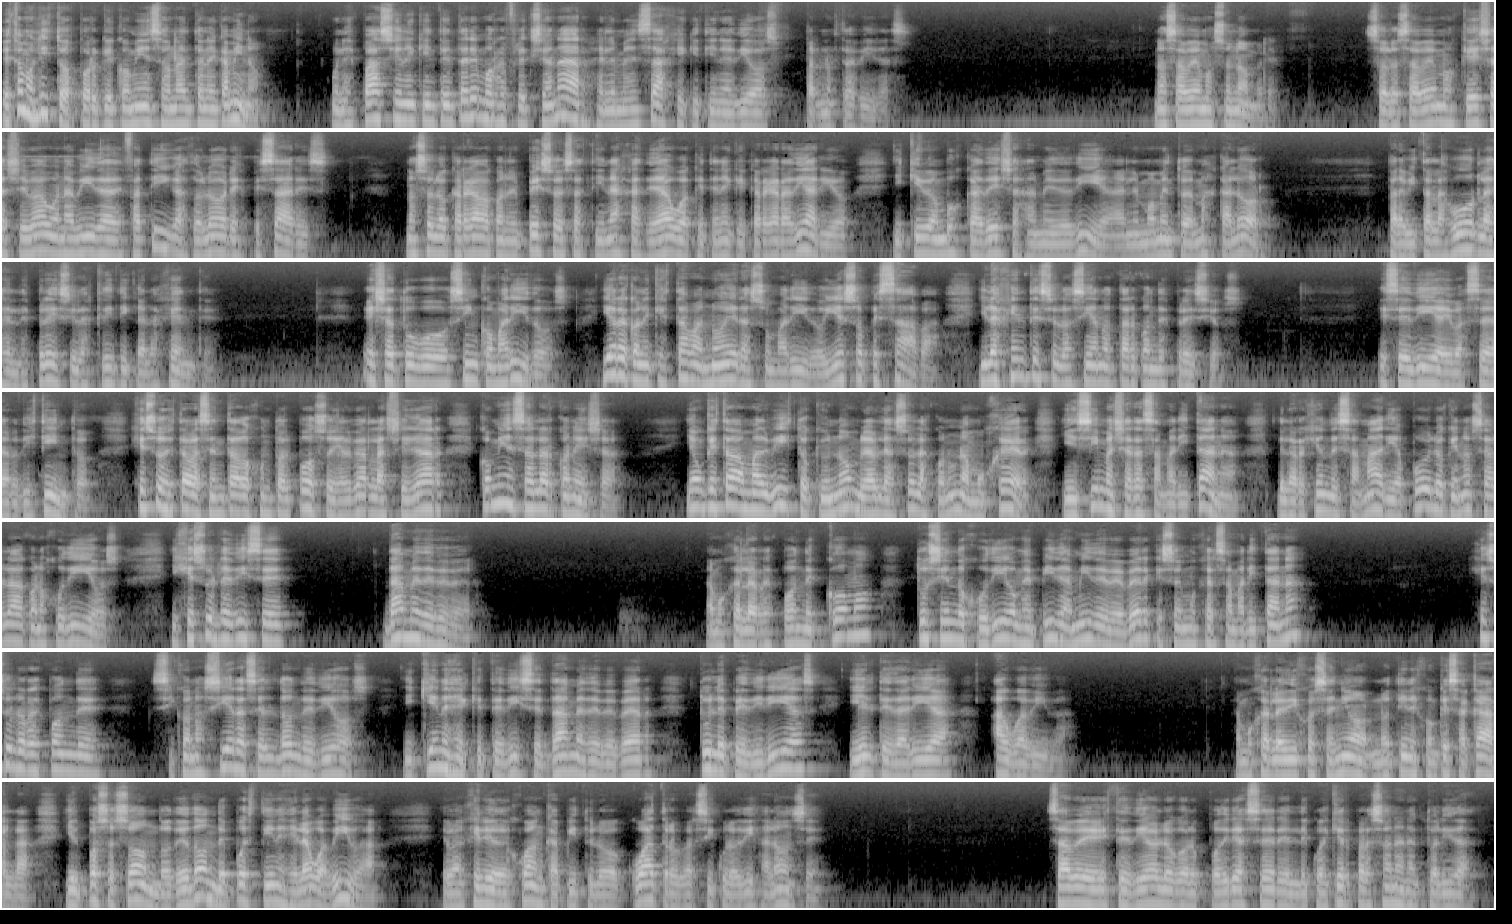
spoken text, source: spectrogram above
Estamos listos porque comienza un alto en el camino, un espacio en el que intentaremos reflexionar en el mensaje que tiene Dios para nuestras vidas. No sabemos su nombre, solo sabemos que ella llevaba una vida de fatigas, dolores, pesares. No solo cargaba con el peso de esas tinajas de agua que tenía que cargar a diario y que iba en busca de ellas al mediodía, en el momento de más calor, para evitar las burlas, el desprecio y las críticas de la gente. Ella tuvo cinco maridos y ahora con el que estaba no era su marido, y eso pesaba, y la gente se lo hacía notar con desprecios. Ese día iba a ser distinto. Jesús estaba sentado junto al pozo y al verla llegar comienza a hablar con ella. Y aunque estaba mal visto que un hombre hable a solas con una mujer, y encima ella era samaritana, de la región de Samaria, pueblo que no se hablaba con los judíos, y Jesús le dice, dame de beber. La mujer le responde, ¿cómo? ¿Tú siendo judío me pide a mí de beber que soy mujer samaritana? Jesús le responde, si conocieras el don de Dios y quién es el que te dice dame de beber, tú le pedirías y él te daría agua viva. La mujer le dijo, Señor, no tienes con qué sacarla, y el pozo es hondo, ¿de dónde pues tienes el agua viva? Evangelio de Juan capítulo 4 versículo 10 al 11. Sabe, este diálogo podría ser el de cualquier persona en la actualidad.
